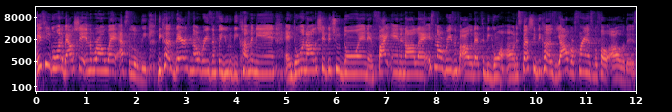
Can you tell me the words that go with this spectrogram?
Is he going about shit in the wrong way? Absolutely. Because there is no reason for you to be coming in and doing all the shit that you're doing and fighting and all that. It's no reason for all of that to be going on, especially because y'all were friends before all of this.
